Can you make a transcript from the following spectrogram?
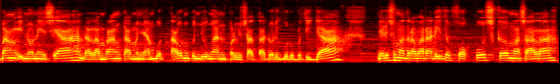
Bank Indonesia dalam rangka menyambut tahun kunjungan pariwisata 2023, jadi Sumatera Barat itu fokus ke masalah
